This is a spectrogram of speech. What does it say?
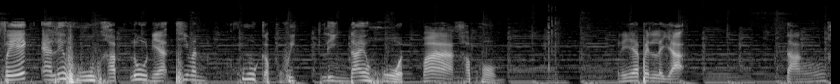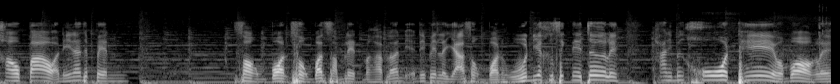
เฟกแอลลี่ฮูครับลูกเนี้ยที่มันคู่กับควิกลิงได้โหดมากครับผม อันนี้จะเป็นระยะดังเข้าเป้า อันนี้น่าจะเป็นส่งบอลส่งบอลสำเร็จมั้งครับ แล้วอันนี้เป็นระยะส่งบอลหูนี่คือซิกเนเจอร์เลยท่านี้มันโคตรเท่ผมบอกเลย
